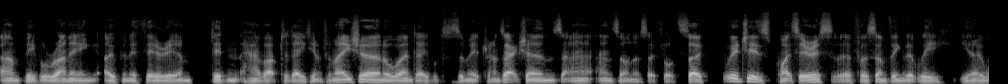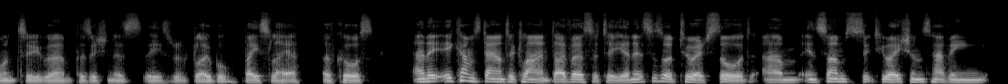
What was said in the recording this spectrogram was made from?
Um, people running Open Ethereum didn't have up to date information or weren't able to submit transactions uh, and so on and so forth. So, which is quite serious uh, for something that we, you know, want to um, position as the sort of global base layer, of course. And it, it, comes down to client diversity, and it's a sort of two-edged sword. Um, in some situations, having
